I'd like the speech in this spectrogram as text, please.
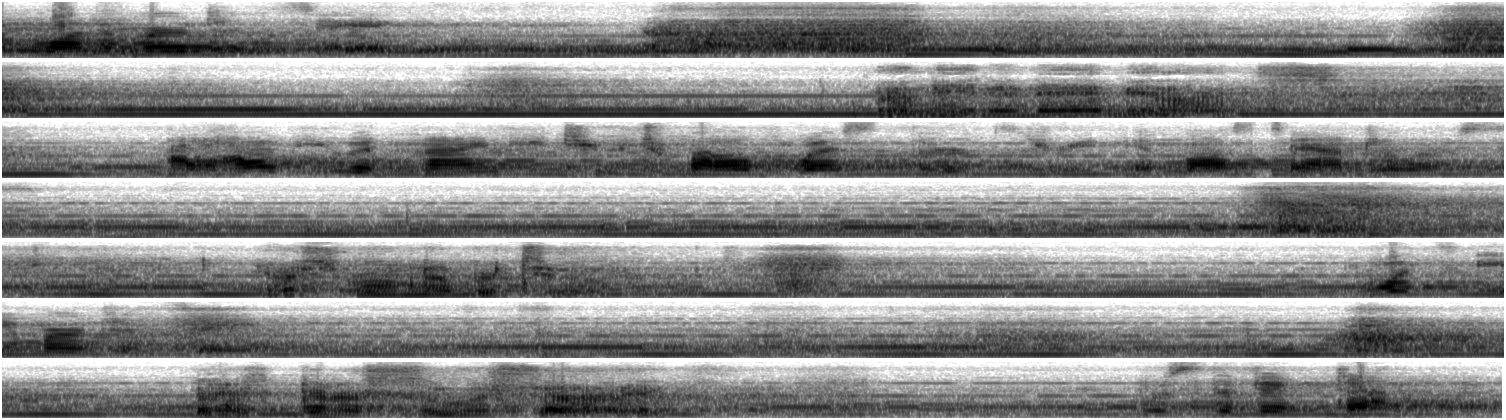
911 emergency. I need an ambulance. I have you at 9212 West 3rd Street in Los Angeles. Yes, room number two. What's the emergency? There's been a suicide. Who's the victim?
